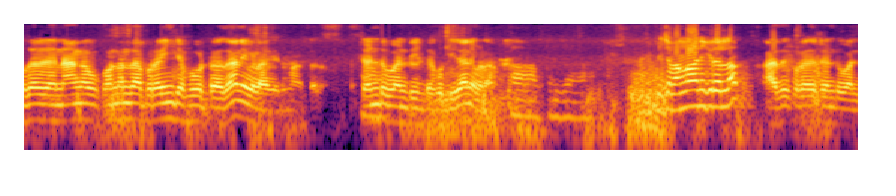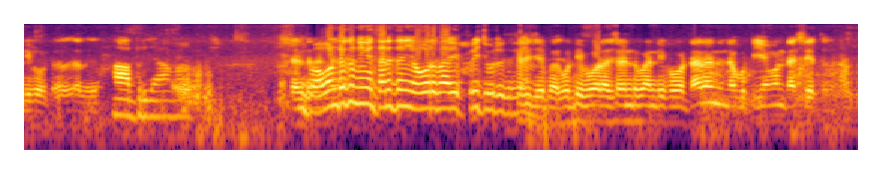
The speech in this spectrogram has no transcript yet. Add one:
முதல்ல நாங்கள் கொண்டு வந்த அப்புறம் இங்கே போட்டோ தான் இவ்வளோ எதிர்பார்க்கிறோம் ரெண்டு வண்டி இந்த குட்டி தான் இவ்வளோ அப்படியா? மிச்சம் மங்கா நிற்கிறெல்லாம் அது பிறகு ரெண்டு வண்டி போட்டது அது. அப்படியா? ரெண்டு ஒவ்வொன்றுக்கும் நீங்கள் தனித்தனியாக ஒவ்வொரு மாதிரி பிரித்து விட்டுருக்கீங்க. பிரிச்சு இப்போ குட்டி போட ரெண்டு வண்டி போட்டால் ரெண்டு குட்டியும் சேர்த்துக்கணும்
